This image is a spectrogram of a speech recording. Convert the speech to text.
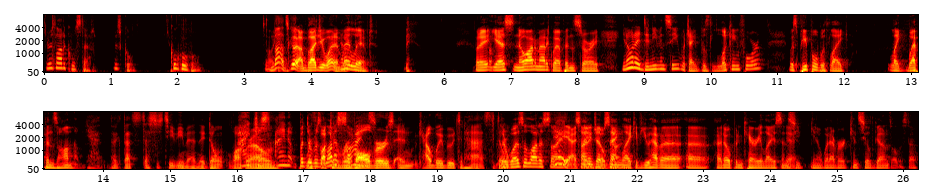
There was a lot of cool stuff. It was cool, cool, cool, cool. That's no, it's good. I'm glad you went. and I lived. But I, yes, no automatic weapons. Sorry. You know what I didn't even see, which I was looking for, was people with like, like weapons on them. yeah, like that's that's just TV, man. They don't walk I around. just, I know, but there was a lot of signs. revolvers and cowboy boots and hats. There was a lot of sign, Yeah, yeah, signage think no up saying gun. like if you have a, a an open carry license, Yeah. you, you know whatever concealed guns, all this stuff.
